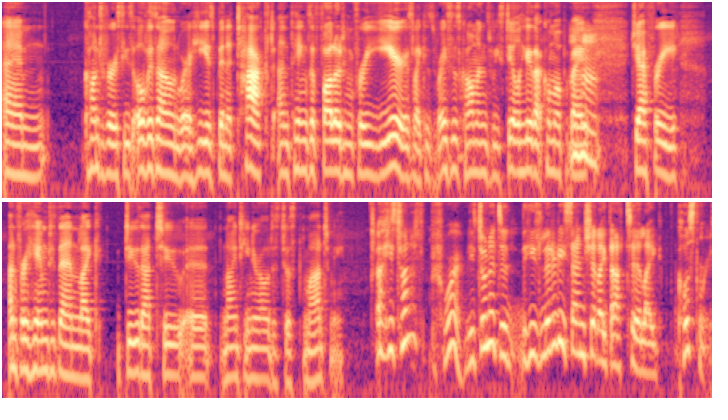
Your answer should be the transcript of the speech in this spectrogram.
um controversies of his own where he has been attacked and things have followed him for years like his racist comments we still hear that come up about Jeffree. And for him to then like do that to a 19 year old is just mad to me Oh, he's done it before. He's done it to. He's literally sent shit like that to like customers.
